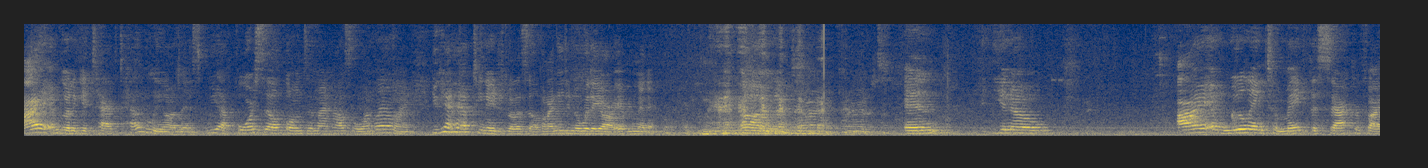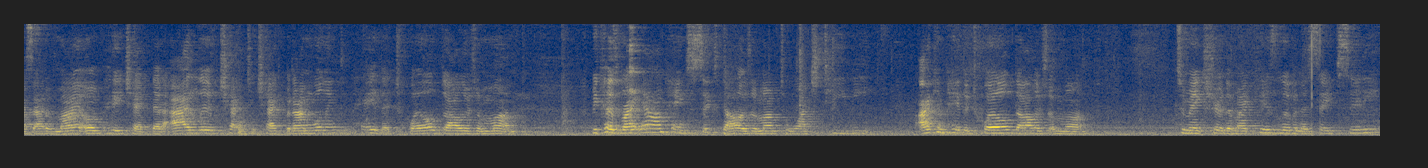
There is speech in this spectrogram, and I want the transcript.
I am going to get taxed heavily on this. We have four cell phones in my house and one landline. You can't have teenagers with a cell phone. I need to know where they are every minute. Um, and, you know, I am willing to make the sacrifice out of my own paycheck that I live check to check, but I'm willing to pay the $12 a month. Because right now I'm paying $6 a month to watch TV. I can pay the $12 a month to make sure that my kids live in a safe city,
